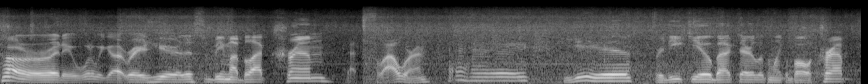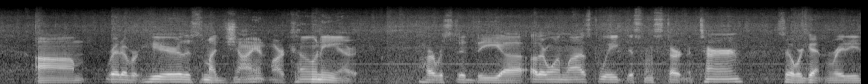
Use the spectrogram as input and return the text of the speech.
Alrighty, what do we got right here? This would be my Black Krim. That's flowering. Hey, yeah. Radicchio back there looking like a ball of crap. Um, right over here, this is my giant Marconi. I harvested the uh, other one last week. This one's starting to turn. So we're getting ready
